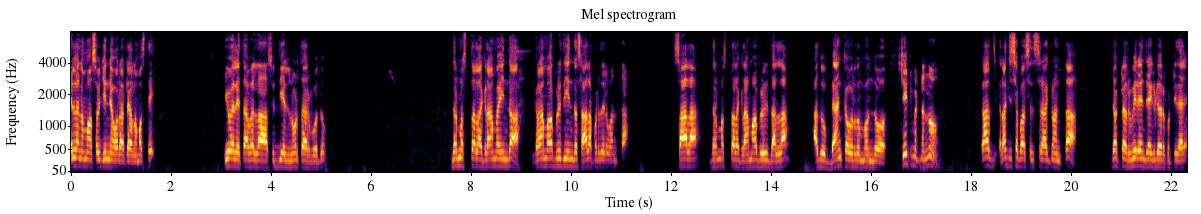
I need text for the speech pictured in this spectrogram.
ಎಲ್ಲ ನಮ್ಮ ಸೌಜನ್ಯ ಹೋರಾಟ, ನಮಸ್ತೆ. ಇವೆಲ್ಲ ತಾವೆಲ್ಲ ಸುದ್ದಿಯಲ್ಲಿ ನೋಡ್ತಾ ಇರ್ಬೋದು. ಧರ್ಮಸ್ಥಳ ಗ್ರಾಮದಿಂದ, ಗ್ರಾಮಾಭಿವೃದ್ಧಿಯಿಂದ ಸಾಲ ಪಡೆದಿರುವಂಥ ಸಾಲ ಧರ್ಮಸ್ಥಳ ಗ್ರಾಮಾಭಿವೃದ್ಧಿ ಅಲ್ಲ, ಅದು ಬ್ಯಾಂಕ್ ಅವ್ರದ್ದು ಒಂದು ಸ್ಟೇಟ್ಮೆಂಟನ್ನು ರಾಜ್, ರಾಜ್ಯಸಭಾ ಸದಸ್ಯರಾಗಿರುವಂಥ ಡಾಕ್ಟರ್ ವೀರೇಂದ್ರ ಹೆಗ್ಡೆ ಅವರು ಕೊಟ್ಟಿದ್ದಾರೆ.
